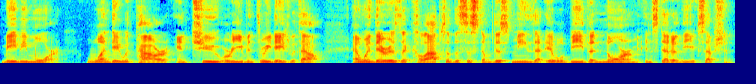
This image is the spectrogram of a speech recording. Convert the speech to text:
maybe more. One day with power and two or even three days without. And when there is a collapse of the system, this means that it will be the norm instead of the exception.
